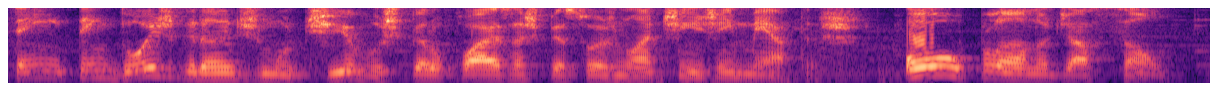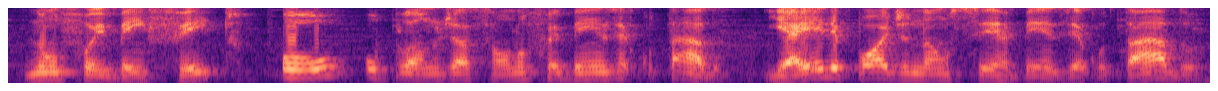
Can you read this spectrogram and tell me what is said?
tem, tem dois grandes motivos pelos quais as pessoas não atingem metas. Ou o plano de ação não foi bem feito, ou o plano de ação não foi bem executado. E aí ele pode não ser bem executado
